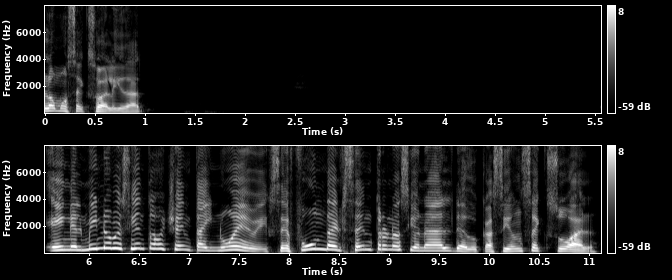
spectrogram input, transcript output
la homosexualidad. En el 1989 se funda el Centro Nacional de Educación Sexual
